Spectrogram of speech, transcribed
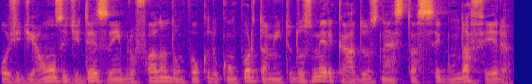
Hoje, dia 11 de dezembro, falando um pouco do comportamento dos mercados nesta segunda-feira.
